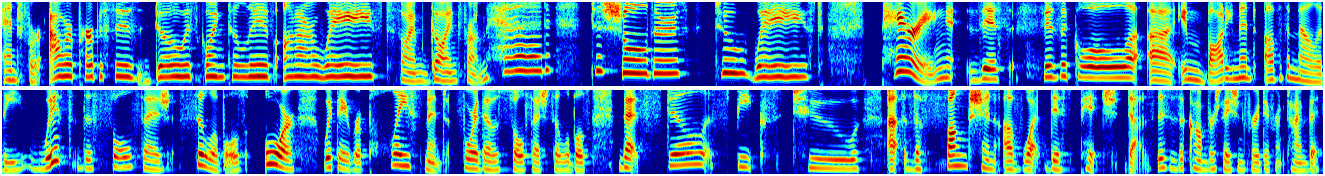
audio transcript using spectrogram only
And for our purposes, do is going to live on our waist. So I'm going from head to shoulders to waist pairing this physical uh, embodiment of the melody with the solfege syllables or with a replacement for those solfege syllables that still speaks to uh, the function of what this pitch does. This is a conversation for a different time, but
